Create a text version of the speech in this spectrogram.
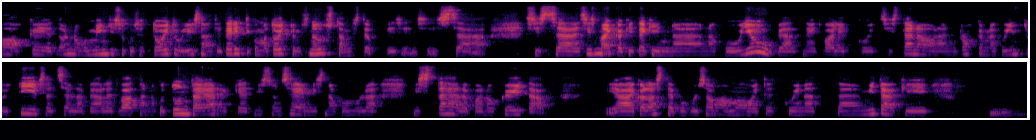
aa, okei okay,, et on nagu mingisugused toidulisandid, eriti kui ma toitumisnõustamist õppisin, siis, äh, siis, siis ma ikkagi tegin nagu jõu pealt neid valikuid, siis täna olen rohkem nagu intuitiivselt selle peale, et vaatan nagu tunde järgi, et mis on see, mis nagu mulle, mis tähelepanu köidab. Ja ega laste puhul samamoodi, et kui nad midagi mm,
